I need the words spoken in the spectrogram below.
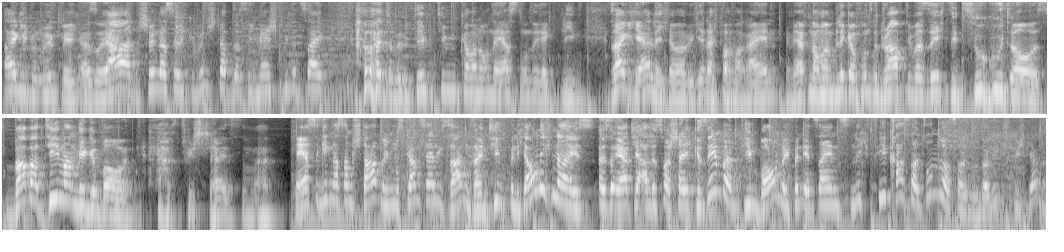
Eigentlich unmöglich. Also ja, schön, dass ihr euch gewünscht habt, dass ich mehr Spiele zeige. Aber also mit dem Team kann man auch in der ersten Runde direkt fliegen. Sage ich ehrlich, aber wir gehen einfach mal rein. Wir werfen nochmal einen Blick auf unsere Draft-Übersicht. Sieht zu gut aus. Baba Team haben wir gebaut. Ach du Scheiße, Mann. Der erste Gegner ist am Start und ich muss ganz ehrlich sagen, sein Team finde ich auch nicht nice. Also er hat ja alles wahrscheinlich gesehen beim Team bauen und ich finde jetzt seins nicht viel krasser als unseres. Also dagegen spiele ich gerne.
